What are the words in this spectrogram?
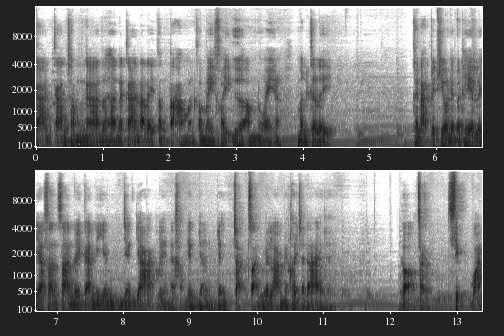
การณ์การทำงานสถานการณ์อะไรต่างๆ มันก็ไม่ค่อยเอื้ออำนวยนะมันก็เลย ขนาดไปเที่ยวในประเทศระยะสั้น ๆ ด้วยกันนี้ยังยังยากเลยนะครับ ยังยังยังจัดสรรเวลาไม่ค่อยจะได้เลย ก็สักสิบวัน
